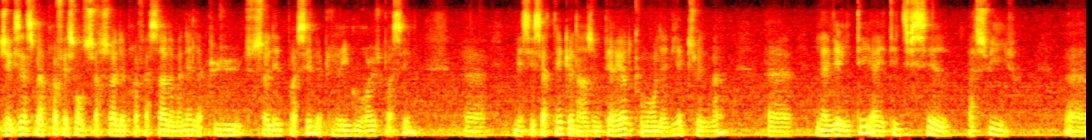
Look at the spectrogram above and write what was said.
j'exerce ma profession de chercheur et de professeur de manière la plus solide possible, la plus rigoureuse possible. Euh, mais c'est certain que dans une période comme on la vit actuellement, euh, la vérité a été difficile à suivre. Euh,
